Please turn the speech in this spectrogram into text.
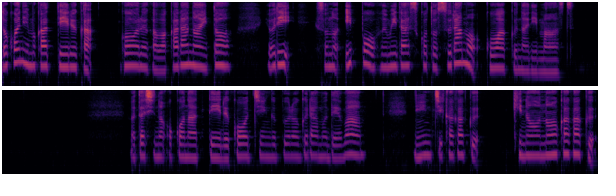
どこに向かっているか、ゴールがわからないと、よりその一歩を踏み出すことすらも怖くなります。私の行っているコーチングプログラムでは、認知科学、機能脳科学、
